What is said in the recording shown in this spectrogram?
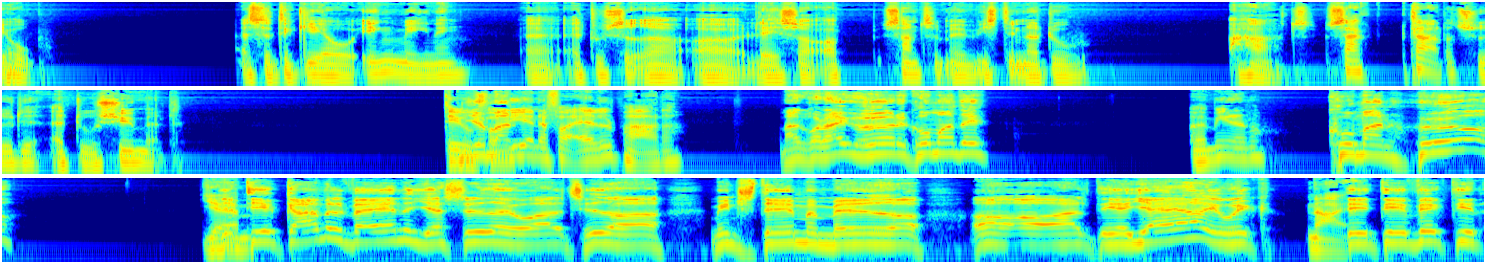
Jo. Altså, det giver jo ingen mening, øh, at du sidder og læser op, samtidig med at vise det, når du har sagt klart og tydeligt, at du er sygemeldt. Det er jo Jamen- forvirrende for alle parter. Man kunne da ikke høre det, kunne man det? Hvad mener du? Kunne man høre? Ja, Jamen, det er gammel vane. Jeg sidder jo altid og min stemme med og, og, og alt det. Jeg er jo ikke. Nej. Det, det er vigtigt,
